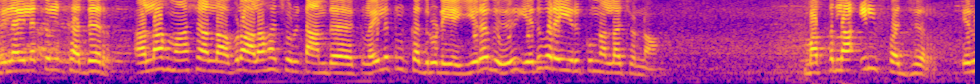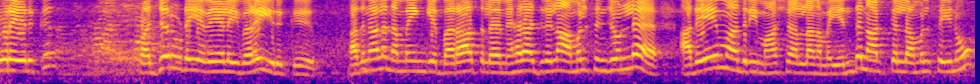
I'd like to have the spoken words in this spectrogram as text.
லைலத்துல் கதிர். அல்லாஹ் மாஷா அல்லாஹ் அவ்வளோ அழகா சொல்லிட்டான். அந்த லைலத்துல் கதிருடைய இரவு எதுவரை இருக்கும்னு நல்லா சொன்னான். மத்லா இல் ஃபஜர். எதுவரை இருக்கு? ஃபஜருடைய வேலை வரை இருக்கு. அதனால நம்ம இங்கே பராத்தில் மெஹராஜ்ல எல்லாம் அமல் செஞ்சோம்ல அதே மாதிரி மாஷா நம்ம எந்த நாட்கள்ல அமல் செய்யணும்?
